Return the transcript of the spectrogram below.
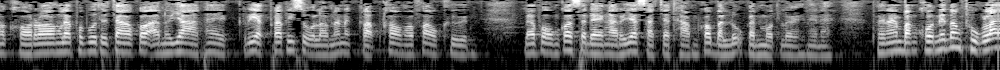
มาขอร้องแล้วพระพุทธเจ้าก็อนุญาตให้เรียกพระพิสุเหล่านั้นกลับเข้ามาเฝ้าคืน แล้วพระองค์ก็แสดงอริยสัจจะทำก็บรรลุกันหมดเลยเนี่ยนะเพราะฉะนั้นบางคนนี่ต้องถูกไล่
